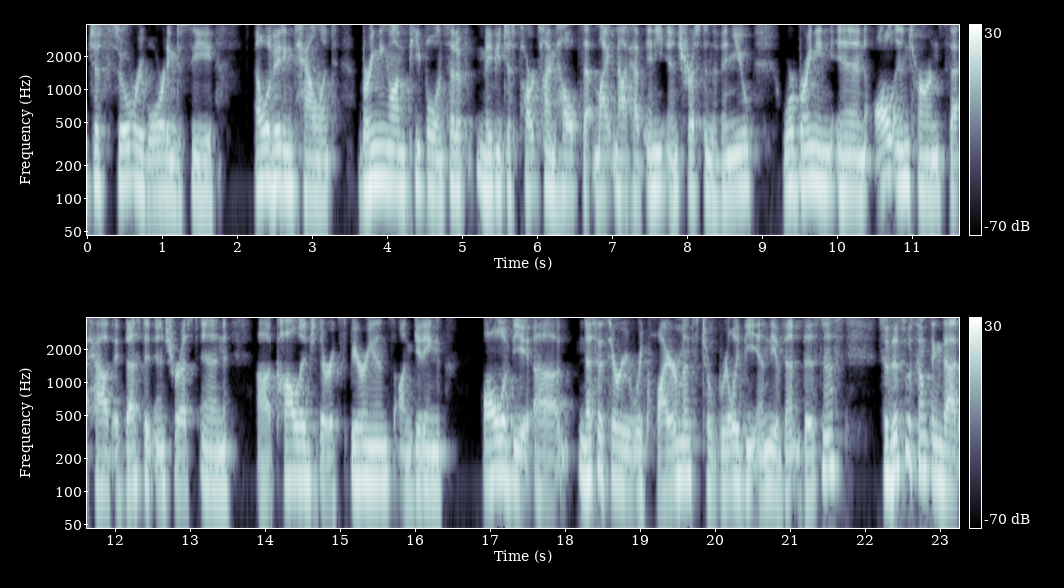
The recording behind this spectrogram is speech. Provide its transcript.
just so rewarding to see elevating talent, bringing on people instead of maybe just part-time help that might not have any interest in the venue. We're bringing in all interns that have a vested interest in uh, college, their experience on getting all of the uh, necessary requirements to really be in the event business. So this was something that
